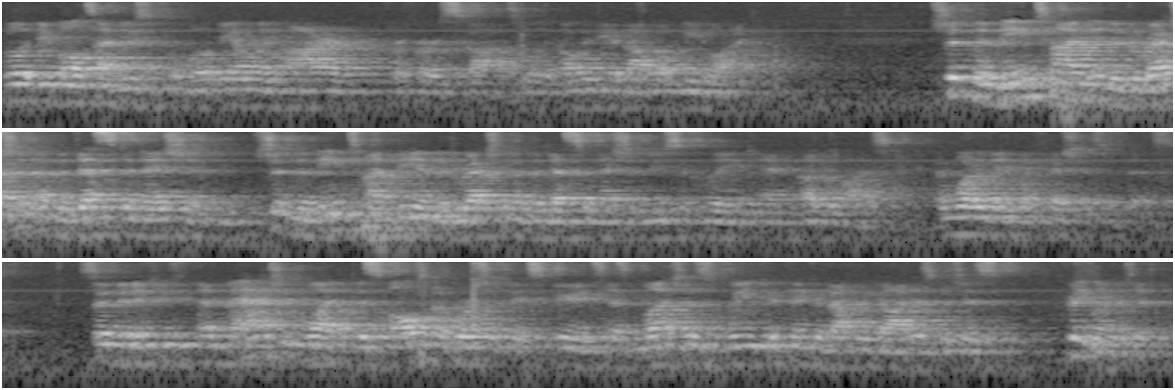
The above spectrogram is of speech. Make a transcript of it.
Will it be multi-musical? Will it be only our preferred styles? Will it only be about what we like? Shouldn't the meantime in the direction of the destination, shouldn't the meantime be in the direction of the destination musically and otherwise? And what are the implications of this? so that if you imagine what this ultimate worship experience, as much as we could think about who God is, which is pretty limited,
